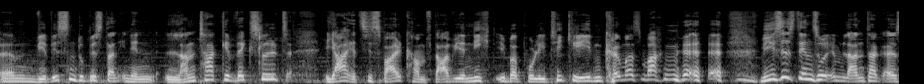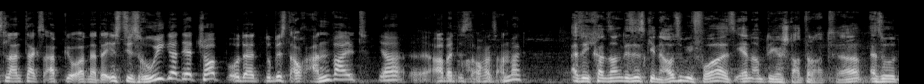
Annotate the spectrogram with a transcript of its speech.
Ähm, wir wissen, du bist dann in den Landtag gewechselt. Ja, jetzt ist Wahlkampf. Da wir nicht über Politik reden, können wir es machen. Wie ist es denn so im Landtag als Landtagsabgeordneter? Ist es ruhiger der Job oder du bist auch Anwalt? Ja, äh, arbeitest auch als Anwalt? Also ich kann sagen, das ist genauso wie vorher als ehrenamtlicher Stadtrat. Ja. Also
